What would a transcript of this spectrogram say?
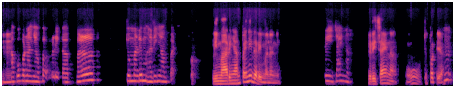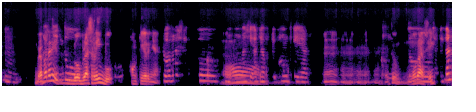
Hmm. aku pernah nyoba beli kabel cuma lima hari nyampe. Lima hari nyampe ini dari mana nih? Dari China. Dari China. Oh cepet ya? Mm -mm. berapa nah, tadi? dua belas ribu ongkirnya? dua belas ribu. Oh. masih ada free ongkir. Hmm, hmm, hmm, itu murah sih. Jadi kan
